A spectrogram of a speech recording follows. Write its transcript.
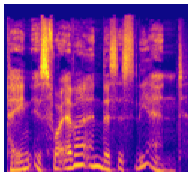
Pain is Forever and This is the End.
